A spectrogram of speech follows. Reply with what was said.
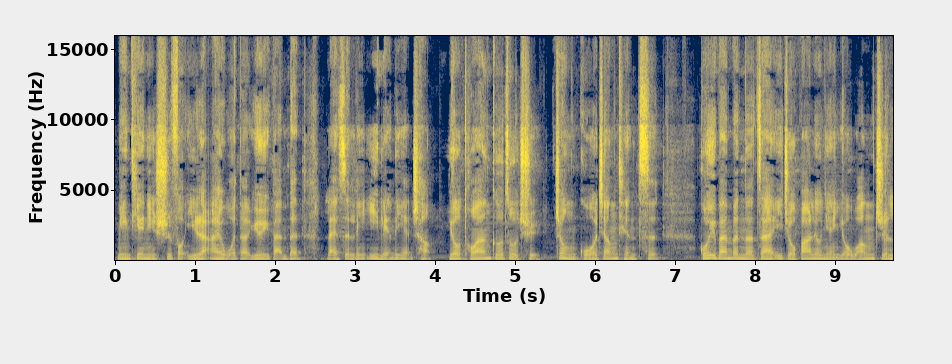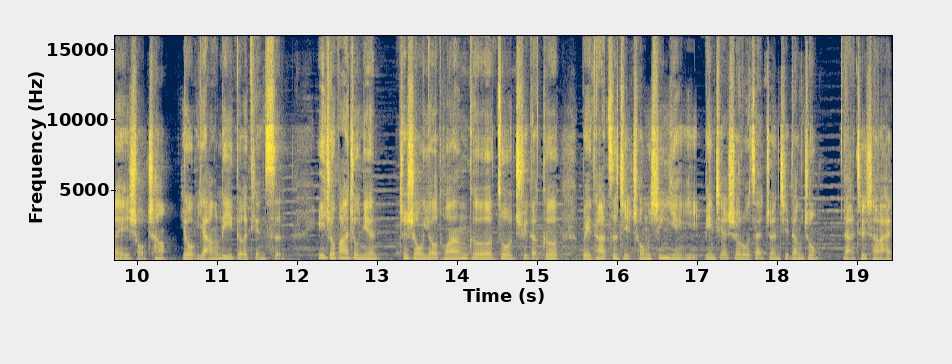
明天你是否依然爱我》的粤语版本，来自林忆莲的演唱，由童安格作曲，郑国江填词。国语版本呢，在一九八六年由王芷磊首唱，由杨立德填词。一九八九年，这首由童安格作曲的歌被他自己重新演绎，并且收录在专辑当中。那接下来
